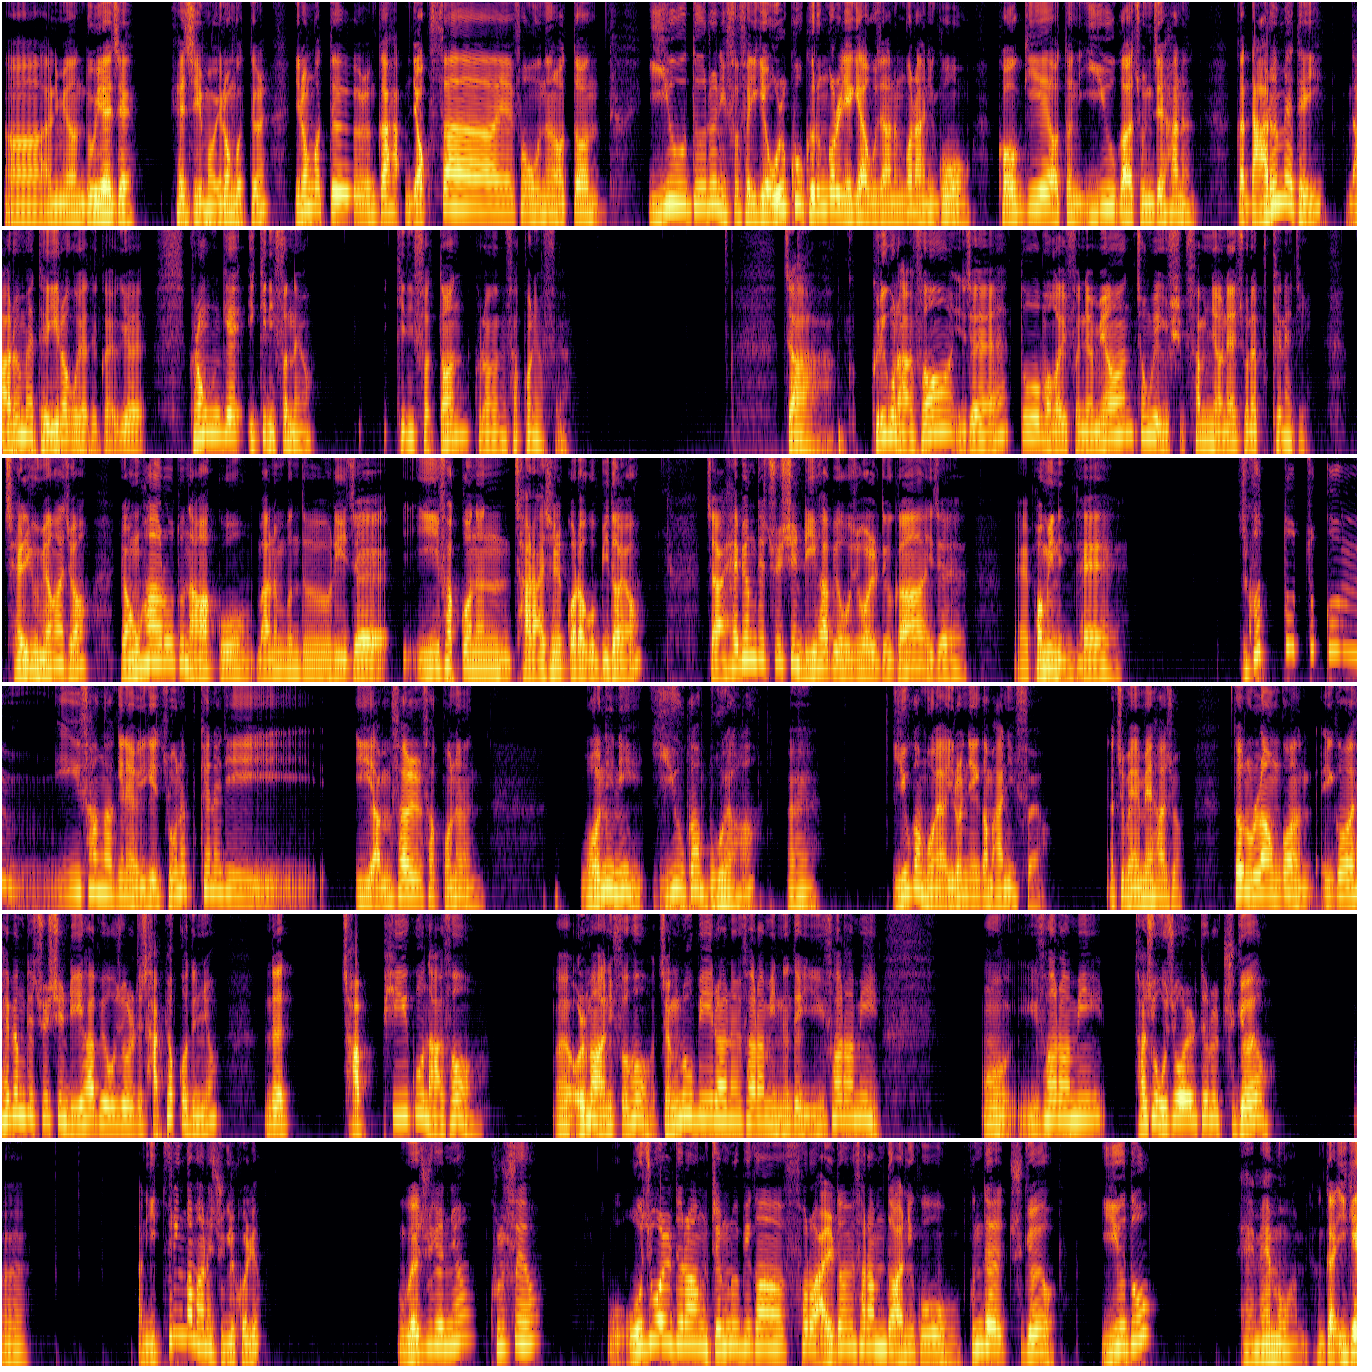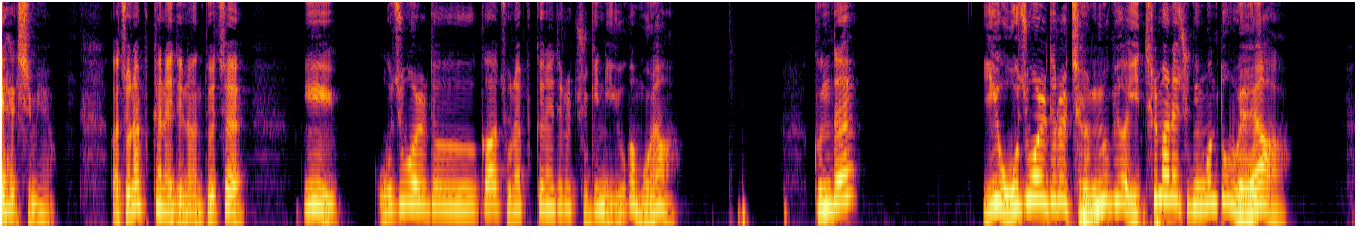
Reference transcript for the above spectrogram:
어, 아니면 노예제 폐지 뭐 이런 것들 이런 것들 그러니까 역사에서 오는 어떤 이유들은 있어서 이게 옳고 그른 거를 얘기하고자 하는 건 아니고 거기에 어떤 이유가 존재하는 그러니까 나름의 대의 나름의 대의라고 해야 될까요? 이게 그런 게 있긴 있었네요. 있긴 있었던 그런 사건이었어요. 자, 그리고 나서 이제 또 뭐가 있었냐면 1963년에 존 F 케네디 제일 유명하죠. 영화로도 나왔고 많은 분들이 이제 이 사건은 잘 아실 거라고 믿어요. 자, 해병대 출신 리 하비 오즈월드가 이제 예, 범인인데 이것도 조금 이상하긴 해요. 이게 존 F 케네디 이 암살 사건은 원인이 이유가 뭐야? 예. 이유가 뭐야? 이런 얘기가 많이 있어요. 좀 애매하죠. 더 놀라운 건 이거 해병대 출신 리 하비 오즈월드 잡혔거든요. 근데 잡히고 나서 예, 얼마 안 있어서 잭 루비라는 사람이 있는데 이 사람이 어, 이 사람이 다시 오즈월드를 죽여요. 예. 한 이틀인가 만에 죽일걸요? 왜 죽였냐? 글쎄요. 오- 오즈월드랑 잭 루비가 서로 알던 사람도 아니고 근데 죽여요. 이유도 애매모호합니다. 그러니까 이게 핵심이에요. 그러니까 존 F 케네디는 도대체 이 오즈월드가 존 F 케네디를 죽인 이유가 뭐야? 근데 이 오즈월드를 잭 루비가 이틀 만에 죽인 건 또 왜야?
